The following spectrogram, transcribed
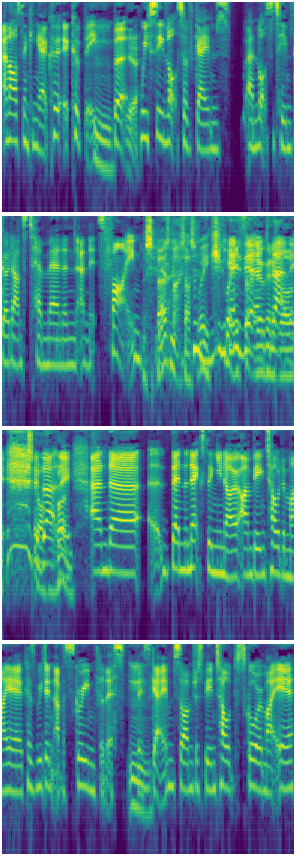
and I was thinking, yeah, it could it could be. but yeah. we've seen lots of games and lots of teams go down to ten men, and, and it's fine. The Spurs match last week when you thought yeah, they were going to exactly. go exactly. And uh, then the next thing you know, I'm being told in my ear because we didn't have a screen for this Mm. this game, so I'm just being told the score in my ear.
